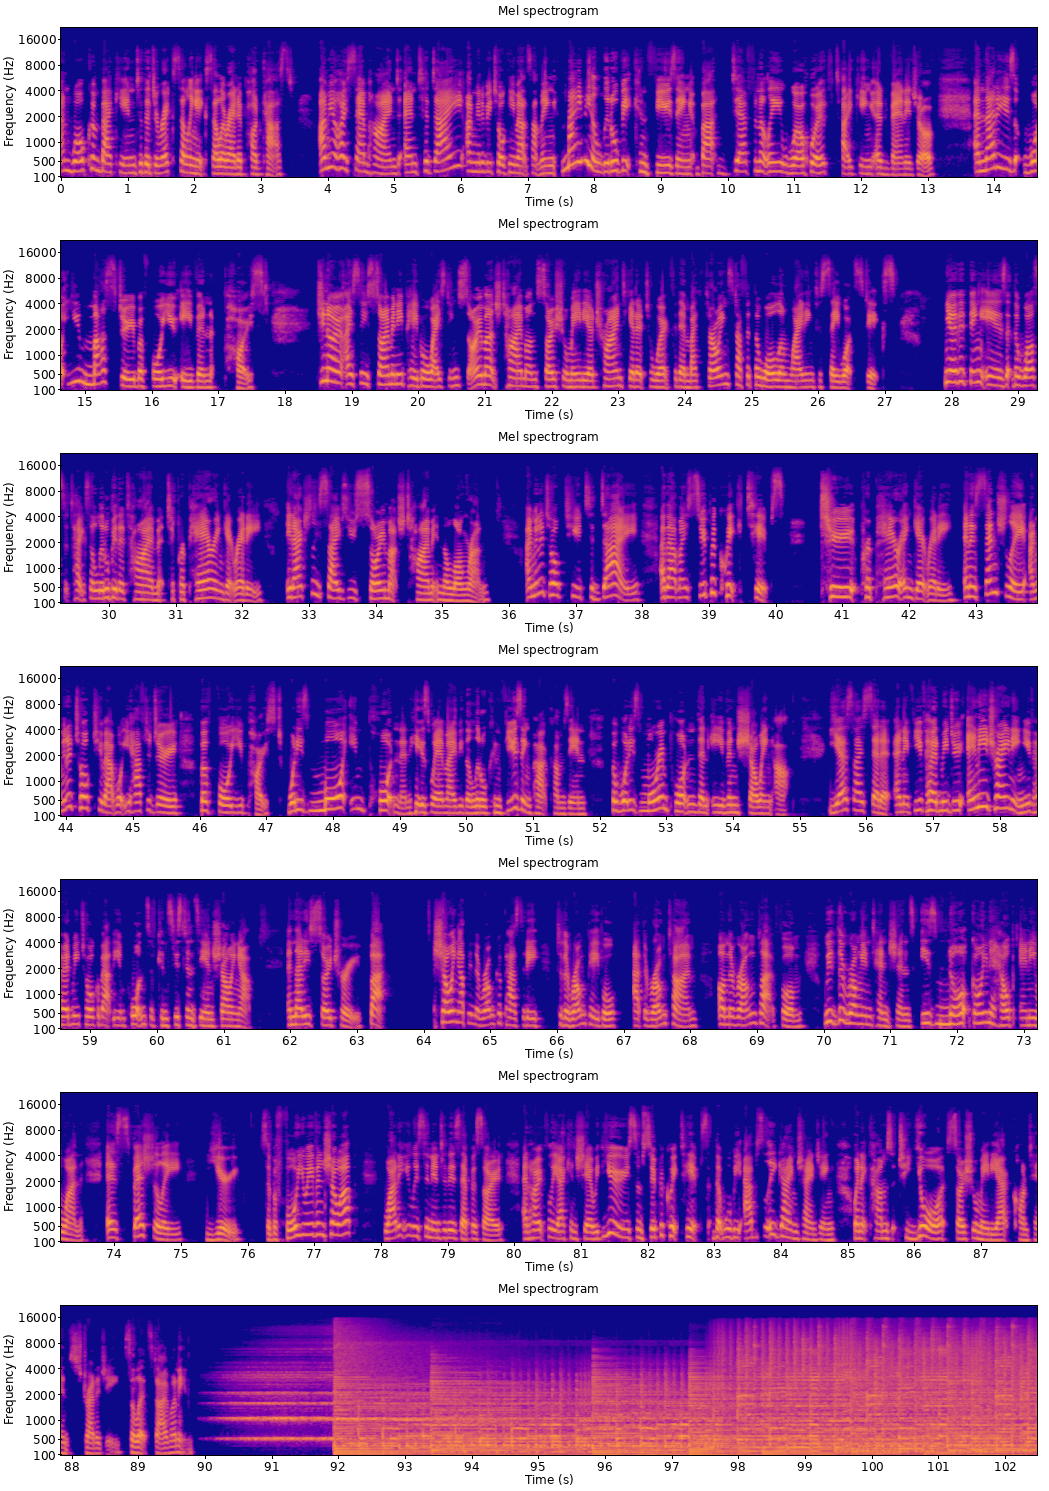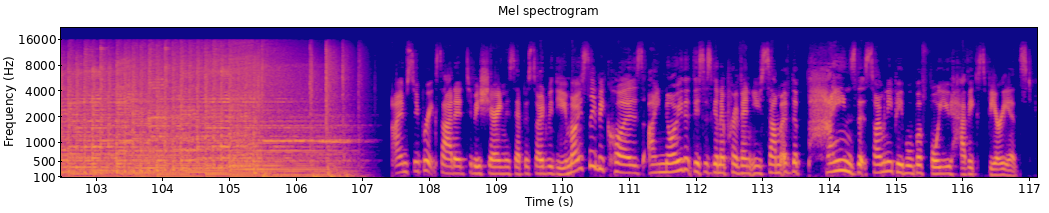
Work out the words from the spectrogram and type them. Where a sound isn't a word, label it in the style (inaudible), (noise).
and welcome back into the Direct Selling Accelerator podcast. I'm your host, Sam Hind, and today I'm going to be talking about something maybe a little bit confusing, but definitely well (laughs) worth taking advantage of. And that is what you must do before you even post. Do you know, I see so many people wasting so much time on social media trying to get it to work for them by throwing stuff at the wall and waiting to see what sticks. You know, the thing is that whilst it takes a little bit of time to prepare and get ready, it actually saves you so much time in the long run. I'm going to talk to you today about my super quick tips to prepare and get ready. And essentially, I'm going to talk to you about what you have to do before you post. What is more important, and here's where maybe the little confusing part comes in, but what is more important than even showing up? Yes, I said it. And if you've heard me do any training, you've heard me talk about the importance of consistency and showing up. And that is so true. But showing up in the wrong capacity to the wrong people at the wrong time on the wrong platform with the wrong intentions is not going to help anyone, especially you. So before you even show up, why don't you listen into this episode and hopefully I can share with you some super quick tips that will be absolutely game changing when it comes to your social media content strategy. So let's dive on in. I'm super excited to be sharing this episode with you, mostly because I know that this is going to prevent you some of the pains that so many people before you have experienced.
